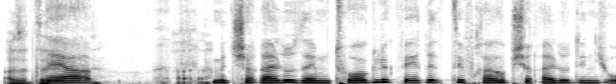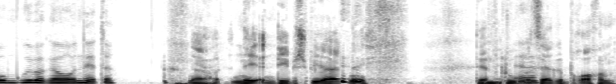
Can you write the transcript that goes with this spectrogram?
Also der, Naja, mit Geraldo seinem Torglück wäre jetzt die Frage, ob Geraldo den nicht oben rübergehauen hätte. Na, nee, in dem Spiel halt nicht. Der Flug Ja. ist ja gebrochen.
